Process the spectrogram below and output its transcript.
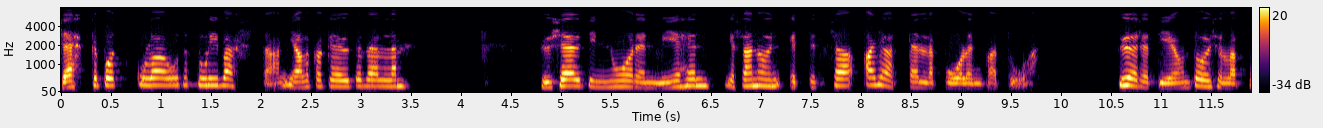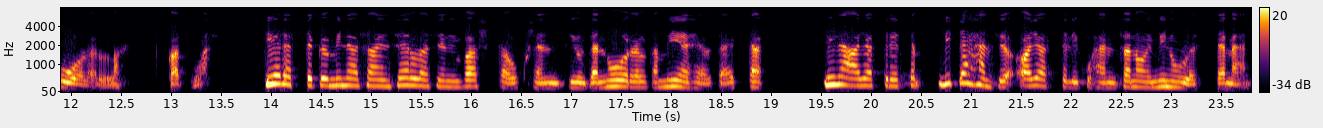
Sähköpotkulauta tuli vastaan jalkakäytävällä. Pysäytin nuoren miehen ja sanoin, että et saa ajaa tällä puolen katua. Pyörätie on toisella puolella katua. Tiedättekö, minä sain sellaisen vastauksen siltä nuorelta mieheltä, että minä ajattelin, että mitä hän se ajatteli, kun hän sanoi minulle tämän.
